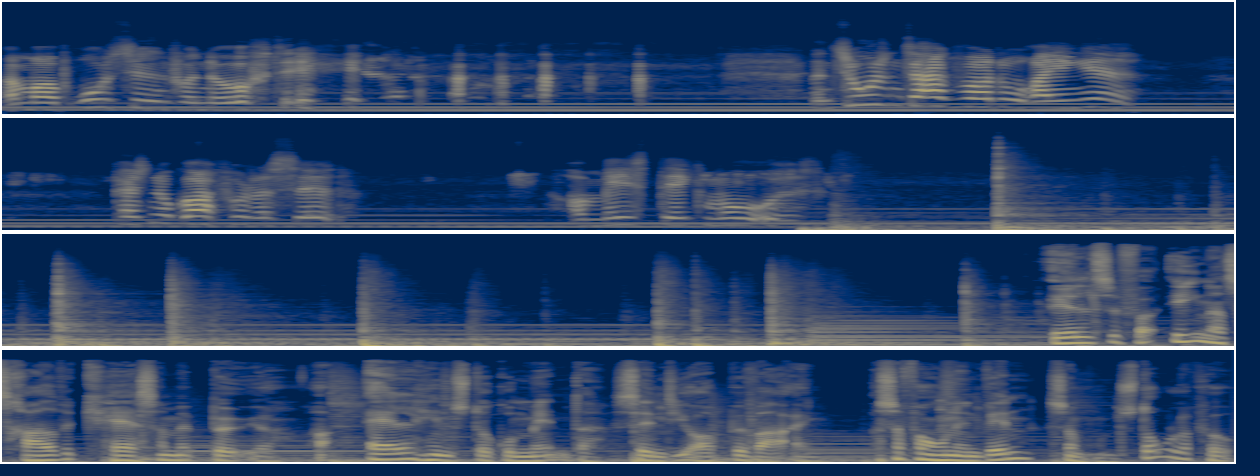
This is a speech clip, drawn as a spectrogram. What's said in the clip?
Man må bruge tiden fornuftigt. Men tusind tak for, at du ringede. Pas nu godt på dig selv. Og mist ikke modet. Else får 31 kasser med bøger og alle hendes dokumenter sendt i opbevaring. Og så får hun en ven, som hun stoler på,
